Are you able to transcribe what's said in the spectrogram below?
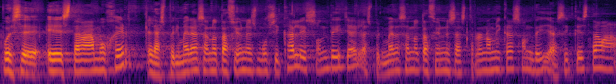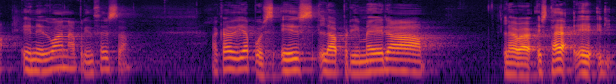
Pues eh, esta mujer, las primeras anotaciones musicales son de ella y las primeras anotaciones astronómicas son de ella. Así que esta Eneduana, princesa Acadia, pues es la primera, está, eh,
